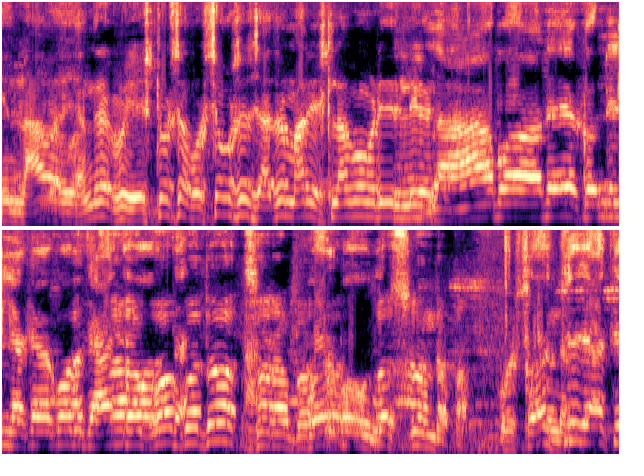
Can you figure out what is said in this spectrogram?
ಏನ್ ಲಾಭ? ಅಂದ್ರೆ ಎಷ್ಟು ವರ್ಷ ವರ್ಷ ವರ್ಷ ಜಾತ್ರೆ ಮಾರಿ ಎಷ್ಟು ಲಾಭ ಮಾಡಿದ್ರಿ ಇಲ್ಲಿ ಲಾಭ ಅದೇ ಕಂಡಿಲ್ಲ ಲೆಕ್ಕ ಜಾಸ್ತಿ ಹೋಗ್ಬೋದು ಖರ್ಚು ಜಾಸ್ತಿ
